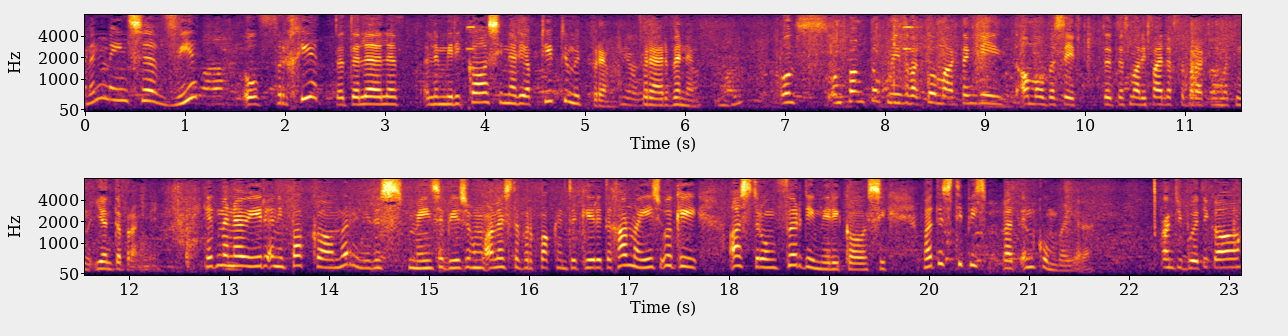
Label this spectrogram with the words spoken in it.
Min mense weet of vergeet dat hulle hulle hulle medikasie na die apteek toe moet bring vir herwinning. Mm -hmm. Ons ontvang tog mense wat kom, maar ek dink nie almal besef dit is maar die veiligste plek om dit heen te bring nie. Jy het my nou hier in die pakkamer en hier is mense besig om alles te verpak en te kere te gaan, maar hier is ook die astrom vir die medikasie. Wat is tipies wat inkom by julle? Antibiotika,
